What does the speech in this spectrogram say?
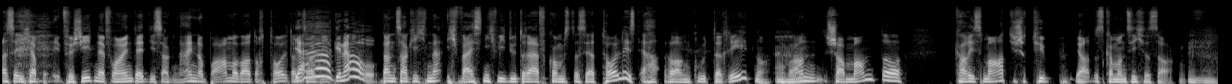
also ich habe verschiedene Freunde, die sagen, nein, Obama war doch toll. Dann ja, ich, genau. dann sage ich, na, ich weiß nicht, wie du drauf kommst, dass er toll ist. Er war ein guter Redner. Er Aha. war ein charmanter, charismatischer Typ. Ja, das kann man sicher sagen. Mhm.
